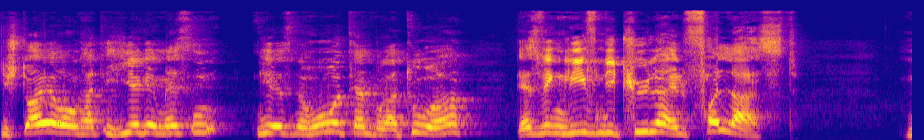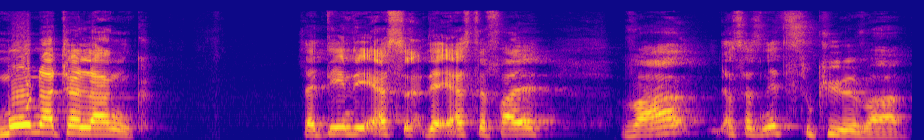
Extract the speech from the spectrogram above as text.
die Steuerung hatte hier gemessen, hier ist eine hohe Temperatur, deswegen liefen die Kühler in Volllast. Monatelang. Seitdem erste, der erste Fall war, dass das Netz zu kühl war.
